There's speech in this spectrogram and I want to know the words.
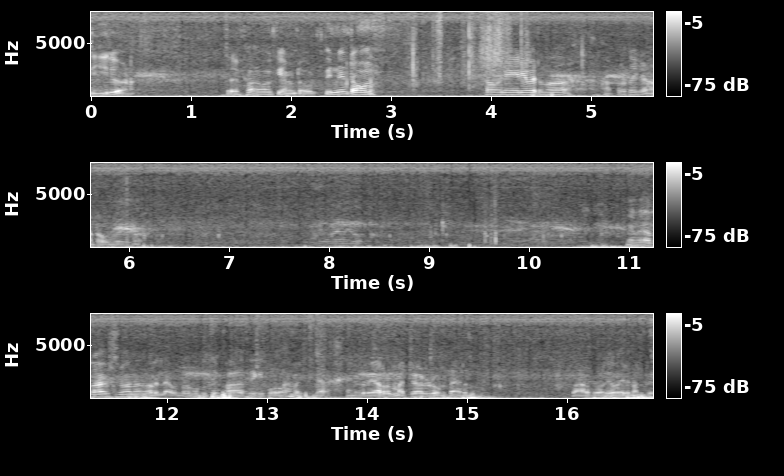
തീരുവാണ്. ഇത്രയും ഭാഗമൊക്കെയാണ് ടൗൺ. പിന്നെ ടൗൺ ടൗൺ ഏരിയ വരുന്നത് അപ്പുറത്തേക്കാണ് ടൗൺ വരുന്നത്. ഞാൻ വേറെ ആവശ്യം വന്നതെന്ന് പറയില്ല. അതുകൊണ്ട് നമുക്ക് ഒത്തിരി ഭാഗത്തേക്ക് പോകാൻ പറ്റില്ല. എന്നോട് വേറെ മറ്റൊരാളും ഉണ്ടായിരുന്നു. അപ്പോൾ ആൾ പുറകെ വരുന്നുണ്ട്.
